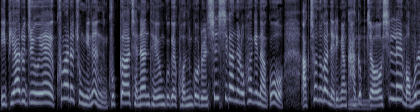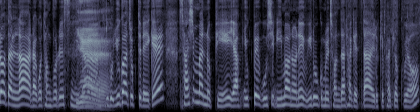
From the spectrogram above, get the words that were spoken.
이 비하르주의 쿠마르 총리는 국가 재난 대응국의 권고를 실시간으로 확인하고 악 천후가 내리면 가급적 실내에 머물러 달라라고 당부를 했습니다. 예. 그리고 유가족들에게 40만 루피 약 652만 원의 위로금을 전달하겠다 이렇게 밝혔고요.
